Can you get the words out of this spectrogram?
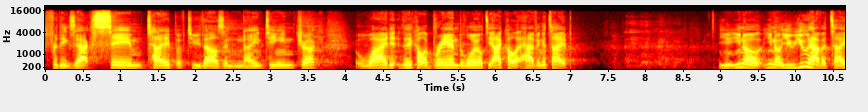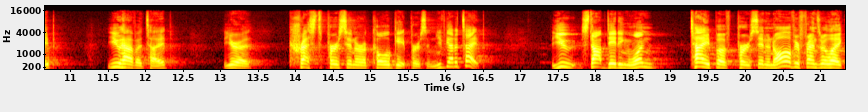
for the exact same type of 2019 truck. Why did they call it brand loyalty? I call it having a type. You, you, know, you know, you, you have a type. You have a type. You're a Crest person or a Colgate person. You've got a type. You stop dating one type of person, and all of your friends are like,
